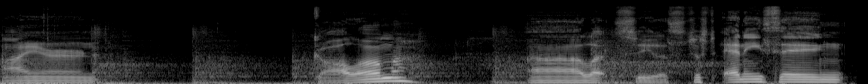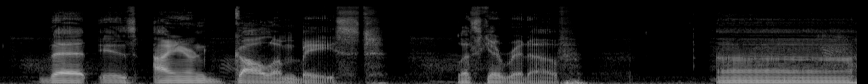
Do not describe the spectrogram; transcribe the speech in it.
Iron Golem. Uh, let's see. This just anything that is Iron Golem based. Let's get rid of. Uh,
